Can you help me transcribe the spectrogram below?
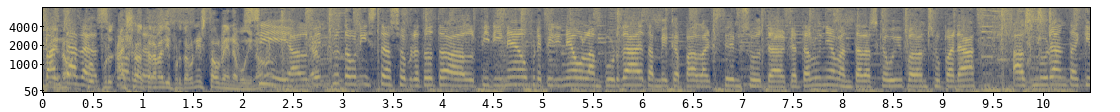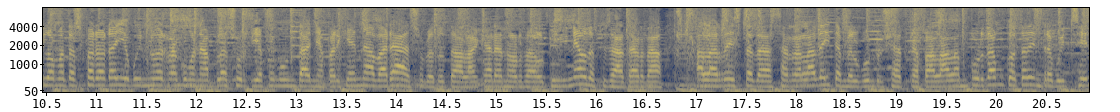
Ventades no, això, t'anava a dir protagonista el vent avui, no? Sí, el vent protagonista, sobretot al Pirineu, Prepirineu, l'Empordà, també cap a l'extrem sud de Catalunya, ventades que avui poden superar els 90 km per hora i avui no és recomanable sortir a fer muntanya perquè nevarà, sobretot a la cara nord del Pirineu, després a la tarda a la resta de Serralada i també algun ruixat cap a l'Alt Empordà amb cota d'entre 800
